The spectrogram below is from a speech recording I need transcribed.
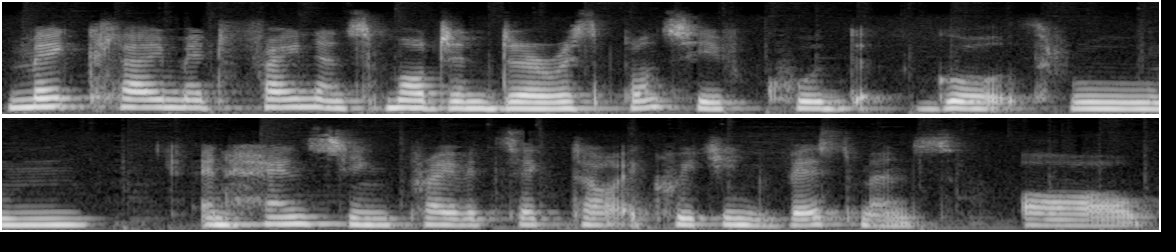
Make climate finance more gender responsive could go through um, enhancing private sector equity investments or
